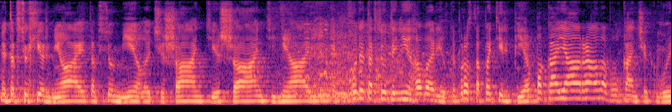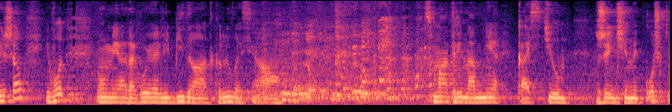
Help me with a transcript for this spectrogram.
это все херня, это все мелочи, шанти, шанти, не ори. Вот это все ты не говорил, ты просто потерпел, пока я орала, вулканчик вышел, и вот у меня такое либидо открылось. а. Смотри на мне костюм женщины-кошки.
